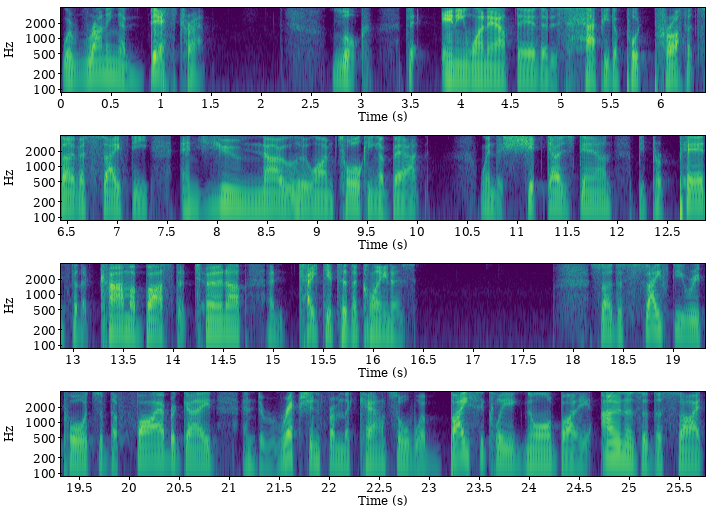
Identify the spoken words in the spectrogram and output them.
were running a death trap. Look, to anyone out there that is happy to put profits over safety, and you know who I'm talking about, when the shit goes down, be prepared for the karma bus to turn up and take you to the cleaners. So the safety reports of the fire brigade and direction from the council were basically ignored by the owners of the site,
